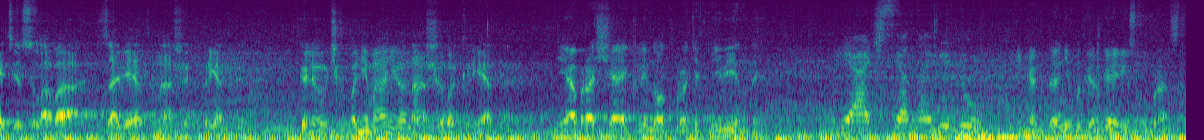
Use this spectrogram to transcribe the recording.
Эти слова – завет наших предков, ключ к пониманию нашего креда. Не обращай клинок против невинных. Прячься на виду. Никогда не подвергай риску братства.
